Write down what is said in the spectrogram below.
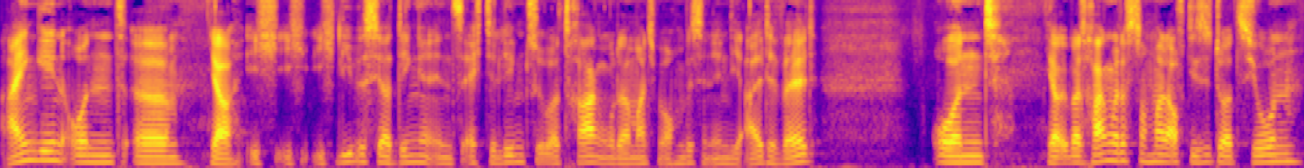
eingehen und äh, ja, ich, ich, ich liebe es ja, Dinge ins echte Leben zu übertragen oder manchmal auch ein bisschen in die alte Welt. Und ja, übertragen wir das doch mal auf die Situation.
